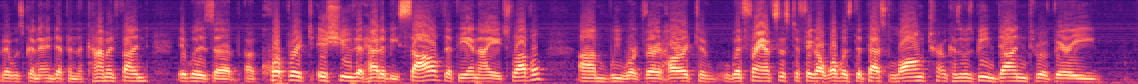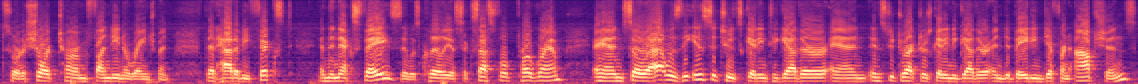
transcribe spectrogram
that was gonna end up in the Common Fund. It was a, a corporate issue that had to be solved at the NIH level. Um, we worked very hard to, with Francis, to figure out what was the best long-term, because it was being done through a very sort of short-term funding arrangement that had to be fixed in the next phase. It was clearly a successful program. And so that was the institutes getting together and institute directors getting together and debating different options.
